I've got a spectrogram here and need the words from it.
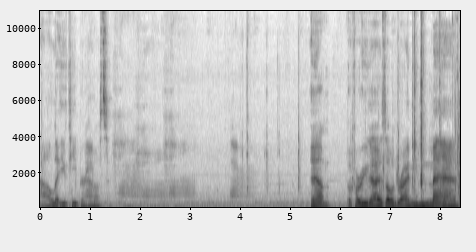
I'll let you keep your house. Um, before you guys all drive me mad.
